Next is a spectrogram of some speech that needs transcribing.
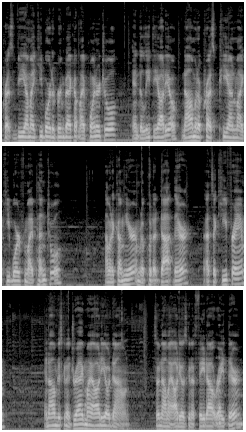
press V on my keyboard to bring back up my pointer tool, and delete the audio. Now I'm going to press P on my keyboard for my pen tool. I'm going to come here, I'm going to put a dot there, that's a keyframe, and now I'm just going to drag my audio down. So now my audio is going to fade out right there.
